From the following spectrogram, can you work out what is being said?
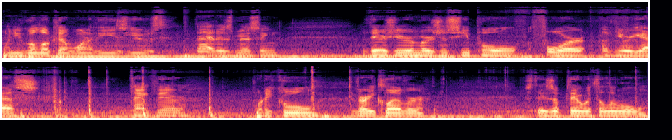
when you go look at one of these used, that is missing there's your emergency pull for of your gas tank there Pretty cool, very clever. Stays up there with the little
